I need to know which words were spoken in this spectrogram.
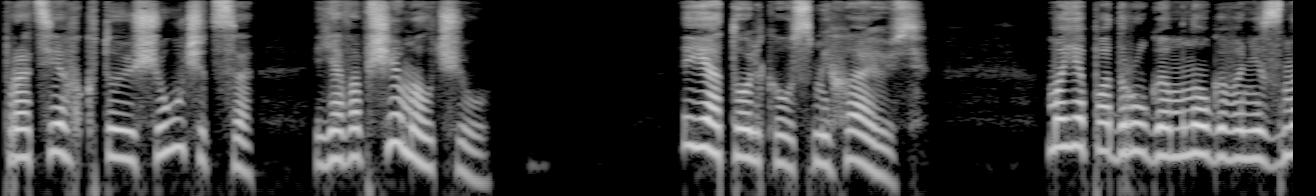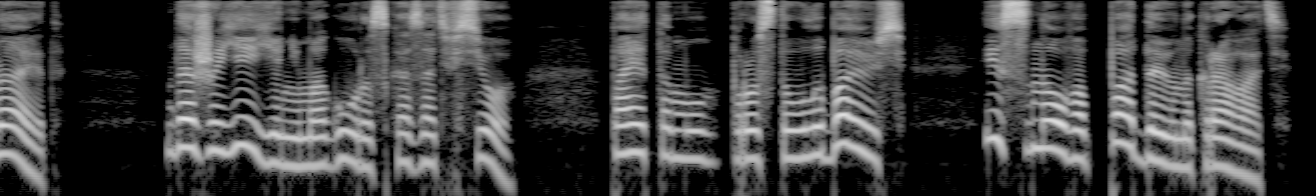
Про тех, кто еще учится, я вообще молчу. Я только усмехаюсь. Моя подруга многого не знает. Даже ей я не могу рассказать все. Поэтому просто улыбаюсь и снова падаю на кровать.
